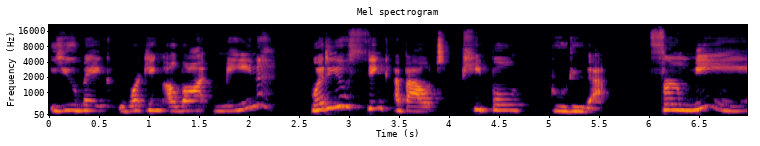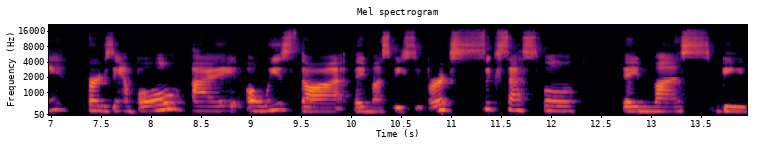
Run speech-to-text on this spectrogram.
you make working a lot mean, what do you think about people who do that? For me, for example, I always thought they must be super successful they must be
